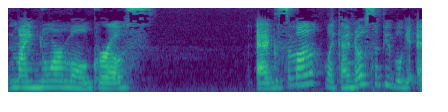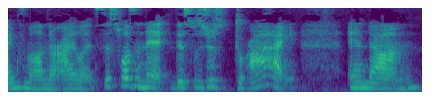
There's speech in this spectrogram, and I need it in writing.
my normal gross eczema. Like I know some people get eczema on their eyelids. This wasn't it. This was just dry. And um,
